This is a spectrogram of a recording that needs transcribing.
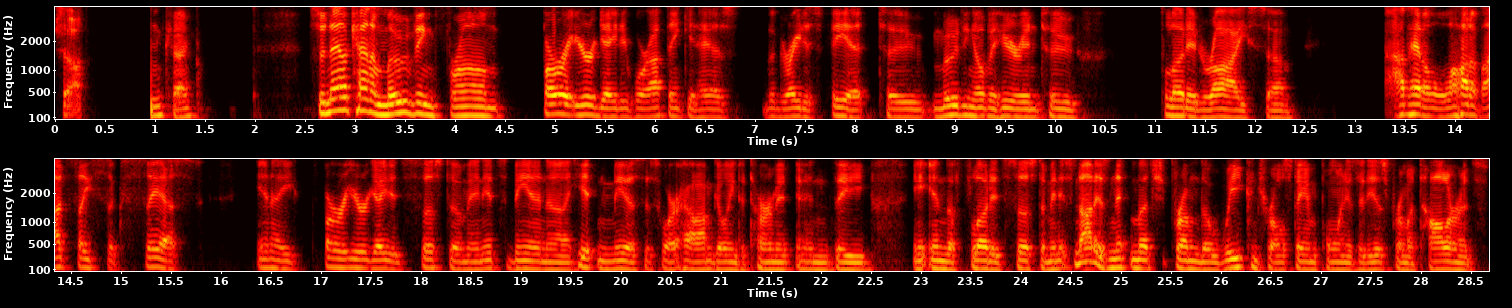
So. Okay. So now kind of moving from furrow irrigated, where I think it has the greatest fit, to moving over here into flooded rice. Um, I've had a lot of, I'd say, success in a furrow irrigated system, and it's been uh, hit and miss. Is where how I'm going to term it in the in the flooded system. And it's not as much from the weed control standpoint as it is from a tolerance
